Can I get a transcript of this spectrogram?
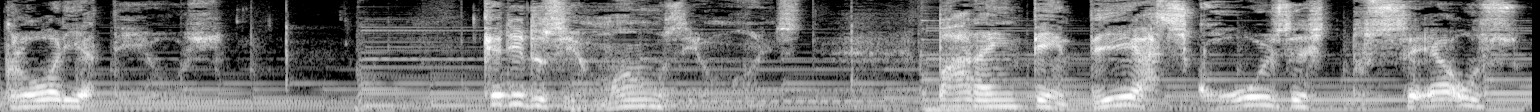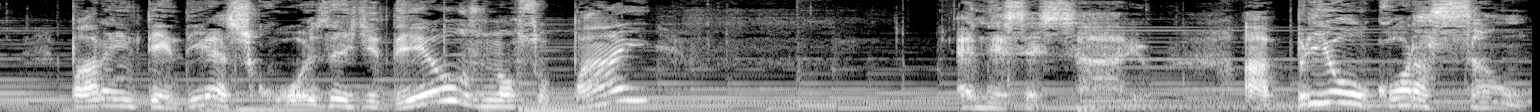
glória a Deus. Queridos irmãos e irmãs, para entender as coisas dos céus, para entender as coisas de Deus, nosso Pai, é necessário abrir o coração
